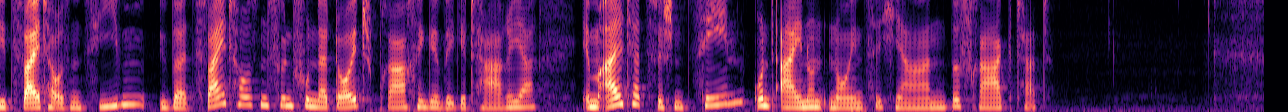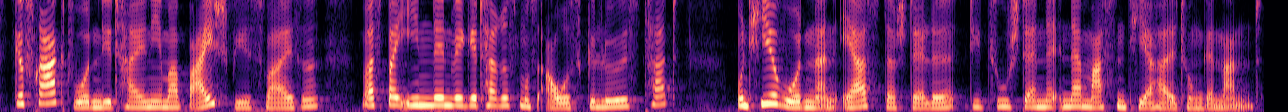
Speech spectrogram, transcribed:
die 2007 über 2500 deutschsprachige Vegetarier im Alter zwischen 10 und 91 Jahren befragt hat. Gefragt wurden die Teilnehmer beispielsweise, was bei ihnen den Vegetarismus ausgelöst hat, und hier wurden an erster Stelle die Zustände in der Massentierhaltung genannt.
